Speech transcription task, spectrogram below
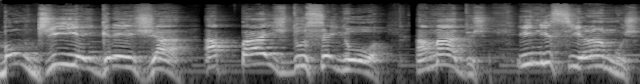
Bom dia, igreja! A paz do Senhor. Amados, iniciamos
